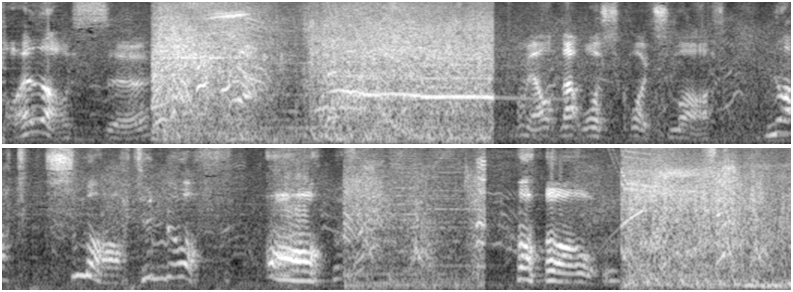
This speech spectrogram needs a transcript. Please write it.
oh, hello, sir. Well, that was quite smart. Not smart enough. Oh! Oh!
